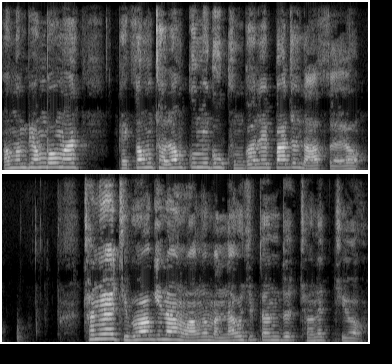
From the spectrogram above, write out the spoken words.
왕은 평범한 백성처럼 꾸미고 궁궐에 빠져나왔어요. 처녀의 집을 확인한 왕은 만나고 싶다는 듯 전했지요.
